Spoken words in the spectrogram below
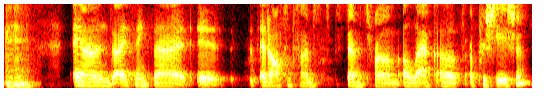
Mm-hmm. And I think that it, it oftentimes stems from a lack of appreciation.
